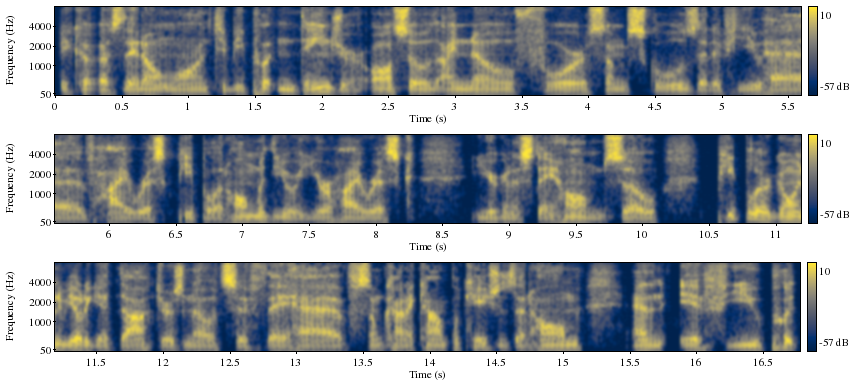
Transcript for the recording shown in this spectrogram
because they don't want to be put in danger? Also, I know for some schools that if you have high risk people at home with you or you're high risk, you're going to stay home. So people are going to be able to get doctor's notes if they have some kind of complications at home. And if you put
